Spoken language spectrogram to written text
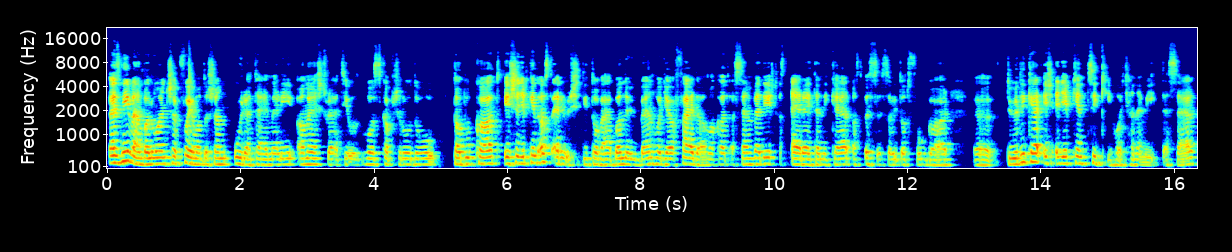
Ez nyilvánvalóan csak folyamatosan újra termeli a menstruációhoz kapcsolódó tabukat, és egyébként azt erősíti tovább a nőkben, hogy a fájdalmakat, a szenvedést, azt elrejteni kell, azt összeszorított foggal ö, kell, és egyébként ciki, hogyha nem így teszel.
